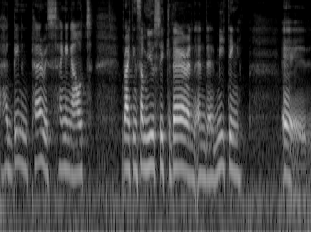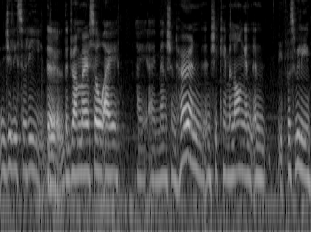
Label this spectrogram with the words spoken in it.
had been in Paris, hanging out, writing some music there, and and uh, meeting uh, Julie Saury, the Yeah. the drummer. So I I, I mentioned her, and, and she came along, and, and it was really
